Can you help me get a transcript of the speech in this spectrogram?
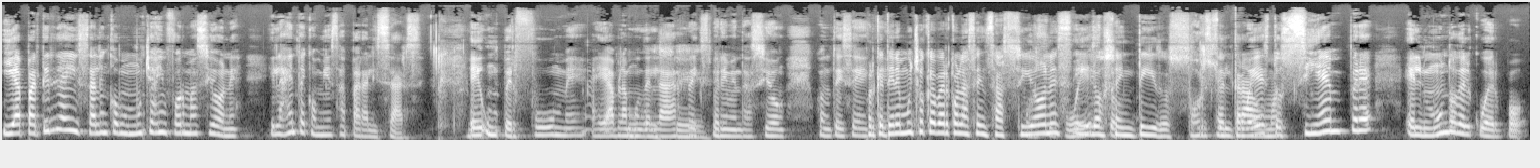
Y a partir de ahí salen como muchas informaciones y la gente comienza a paralizarse. Eh, un perfume, ahí hablamos de la sí. reexperimentación, cuando te dicen... Porque que- tiene mucho que ver con las sensaciones y supuesto. los sentidos por del trauma. supuesto, siempre el mundo del cuerpo,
